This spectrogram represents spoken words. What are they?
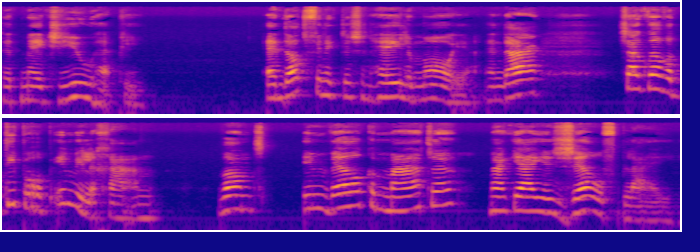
that makes you happy. En dat vind ik dus een hele mooie. En daar zou ik wel wat dieper op in willen gaan. Want in welke mate maak jij jezelf blij?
